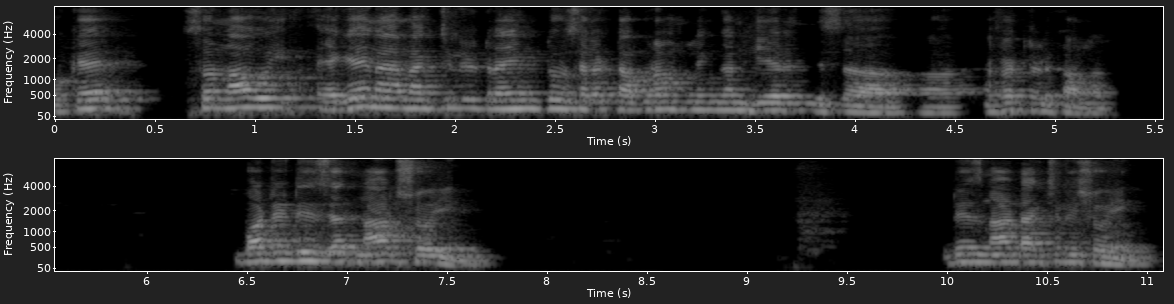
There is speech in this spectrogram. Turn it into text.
Okay. So now again I am actually trying to select Abraham Lincoln here in this uh, uh, affected column, but it is not showing. It is not actually showing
